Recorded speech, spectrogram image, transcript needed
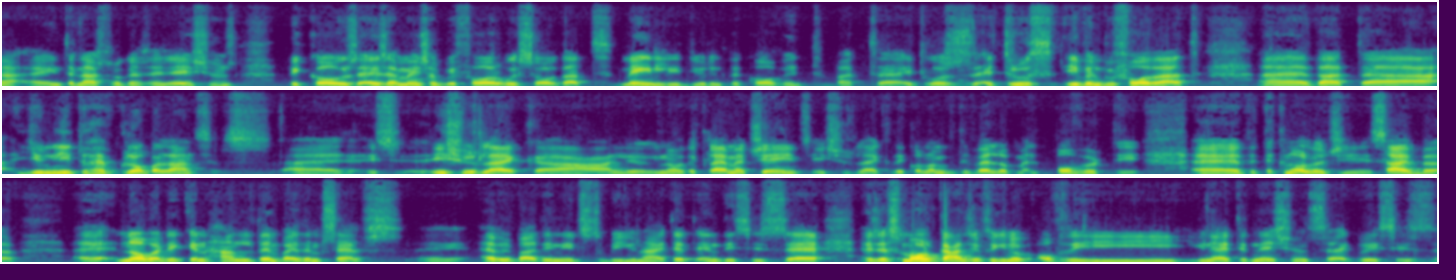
uh, international organizations because as i mentioned before we saw that mainly during the covid but uh, it was a truth even before that that you need to have global answers issues like you know the climate change, issues like the economic development, poverty, uh, the technology, cyber. Uh, nobody can handle them by themselves. Uh, everybody needs to be united, and this is, uh, as a small country of you know, of the United Nations, Greece is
